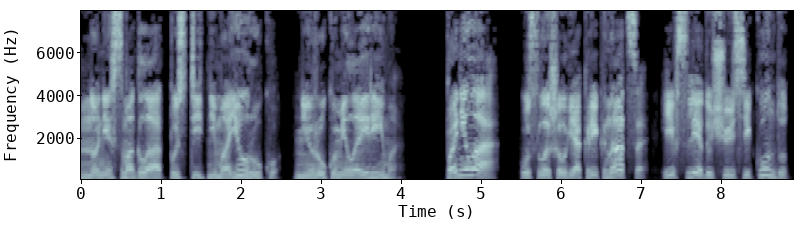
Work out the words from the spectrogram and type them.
Но не смогла отпустить ни мою руку, ни руку Милайрима. «Поняла!» — услышал я крик Наца, и в следующую секунду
